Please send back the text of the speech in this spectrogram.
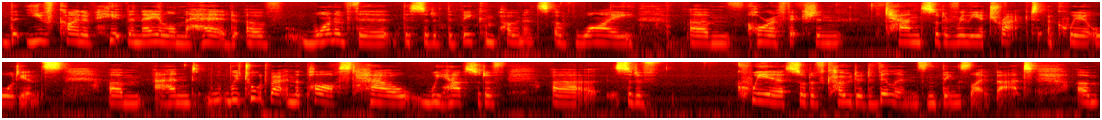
that you've kind of hit the nail on the head of one of the, the sort of the big components of why um, horror fiction can sort of really attract a queer audience. Um, and we've talked about in the past how we have sort of uh, sort of queer sort of coded villains and things like that. Um,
